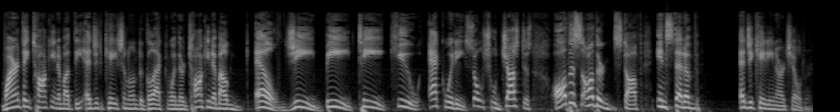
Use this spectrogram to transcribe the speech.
Why aren't they talking about the educational neglect when they're talking about LGBTQ, equity, social justice, all this other stuff instead of educating our children?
